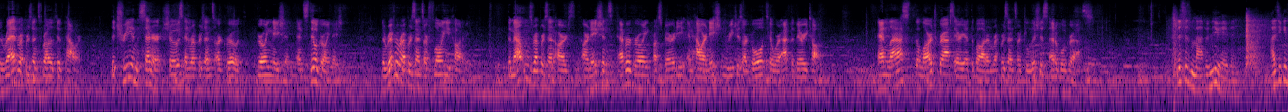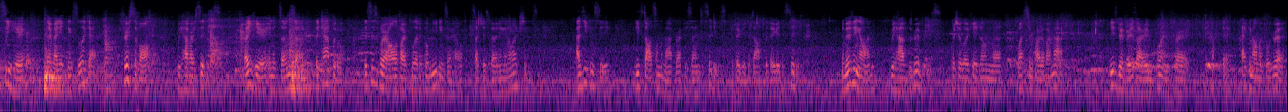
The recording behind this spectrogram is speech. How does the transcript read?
The red represents relative power. The tree in the center shows and represents our growth, growing nation, and still growing nation. The river represents our flowing economy. The mountains represent our, our nation's ever growing prosperity and how our nation reaches our goal till we're at the very top. And last, the large grass area at the bottom represents our delicious edible grass. This is a map of New Haven. As you can see here, there are many things to look at. First of all, we have our cities. Right here in its own zone, the capital. This is where all of our political meetings are held, such as voting and elections. As you can see, these dots on the map represent cities. The bigger the dot, the bigger the city. And moving on, we have the rivers, which are located on the western part of our map. These rivers are important for economical growth.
